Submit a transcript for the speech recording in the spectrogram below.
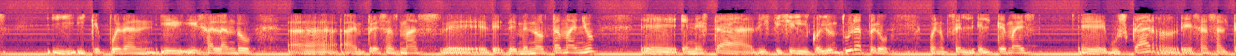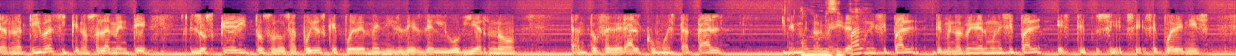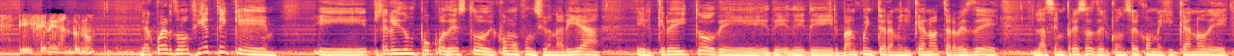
y, y, que puedan ir, jalando a, empresas más de, de, menor tamaño en esta difícil coyuntura pero bueno pues el, el tema es eh, buscar esas alternativas y que no solamente los créditos o los apoyos que pueden venir desde el gobierno, tanto federal como estatal, de menor municipal? municipal, de menor medida municipal, este, pues, se, se, pueden ir eh, generando, ¿no? De acuerdo. Fíjate que eh, pues he leído un poco de esto, de cómo funcionaría el crédito del de, Banco Interamericano a través de las empresas del Consejo Mexicano de,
